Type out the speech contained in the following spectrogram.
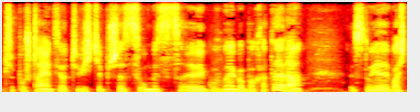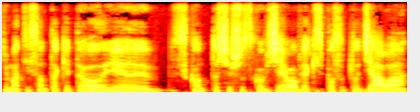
przypuszczając je oczywiście przez umysł e, głównego bohatera, snuje właśnie Mattison takie teorie, skąd to się wszystko wzięło, w jaki sposób to działa,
